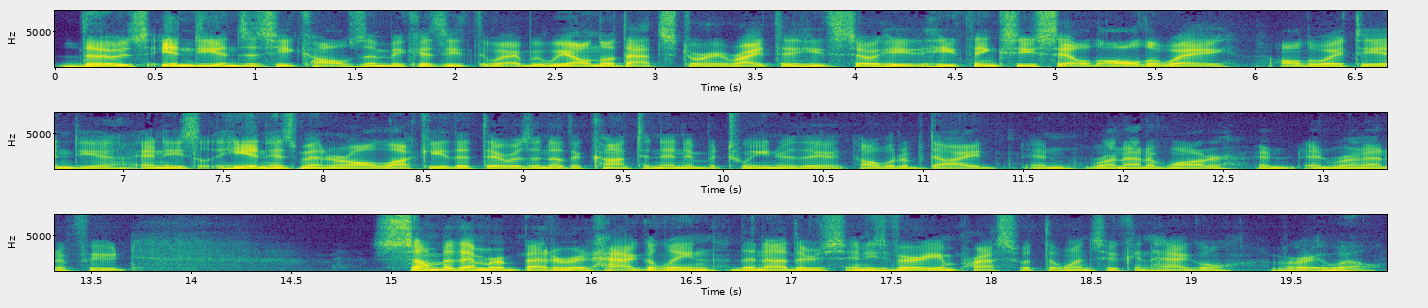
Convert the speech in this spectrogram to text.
those Indians, as he calls them, because he, I mean, we all know that story, right? That he so he he thinks he sailed all the way all the way to India, and he's he and his men are all lucky that there was another continent in between, or they all would have died and run out of water and, and run out of food. Some of them are better at haggling than others, and he's very impressed with the ones who can haggle very well.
